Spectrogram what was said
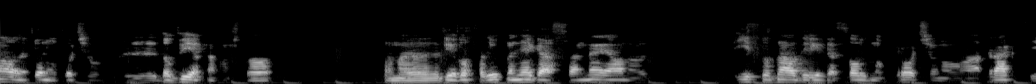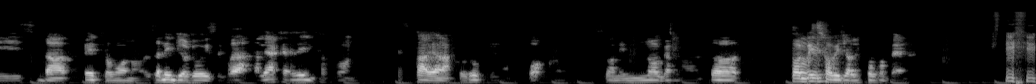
malo je ponovno počeo dobijati nakon što sam e, bio dosta ljut na njega, sam ne, ono, isto znao da igra solidno proći, ono, atrakcije, da petom, ono, zanimljivo ga uvijek gledati, ali ja kad vidim kako on stavi onako ruke na pokon s onim nogama, to, to nismo vidjeli kod Bene.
